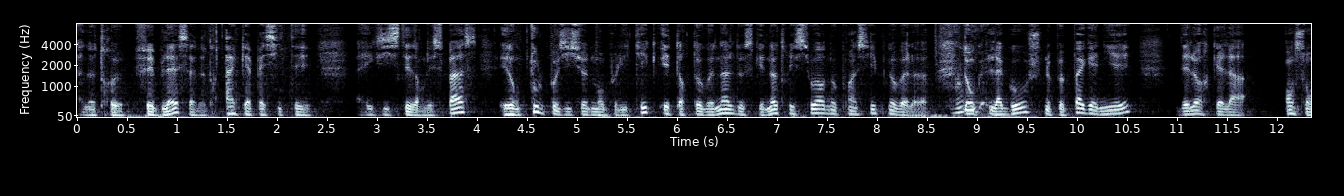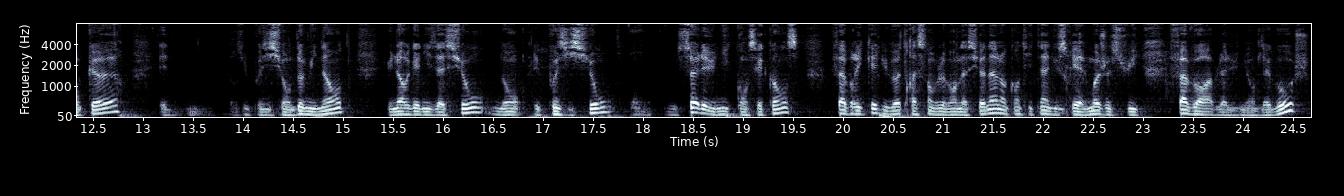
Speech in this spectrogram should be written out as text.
à notre faiblesse, à notre incapacité à exister dans l'espace, et donc tout le positionnement politique est orthogonal de ce qu'est notre histoire, nos principes, nos valeurs. Donc la gauche ne peut pas gagner dès lors qu'elle a en son cœur, et une position dominante, une organisation dont les positions ont une seule et unique conséquence, fabriquer du vote Rassemblement national en quantité industrielle. Moi, je suis favorable à l'union de la gauche.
